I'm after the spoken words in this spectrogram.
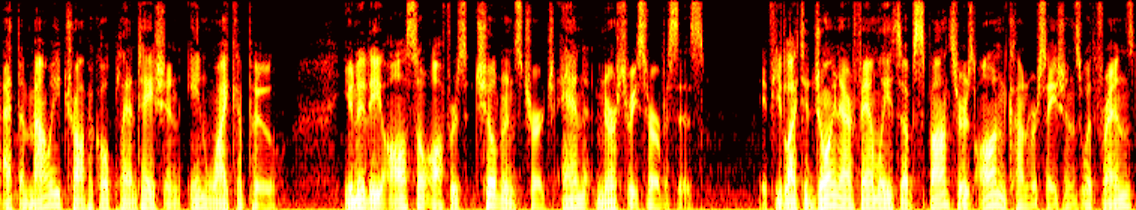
at the Maui Tropical Plantation in Waikapu. Unity also offers children's church and nursery services. If you'd like to join our families of sponsors on Conversations with Friends,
